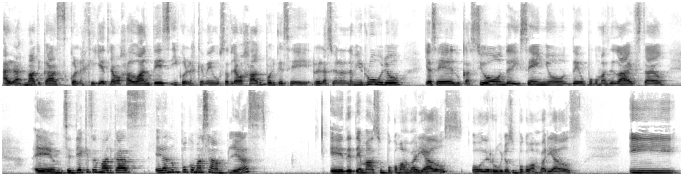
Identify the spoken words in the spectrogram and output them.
a las marcas con las que ya he trabajado antes y con las que me gusta trabajar porque se relacionan a mi rubro, ya sea de educación, de diseño, de un poco más de lifestyle. Em, sentía que esas marcas eran un poco más amplias, eh, de temas un poco más variados o de rubros un poco más variados. Y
